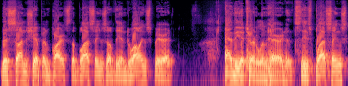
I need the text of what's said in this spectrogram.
this sonship imparts the blessings of the indwelling spirit and the eternal inheritance. These blessings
